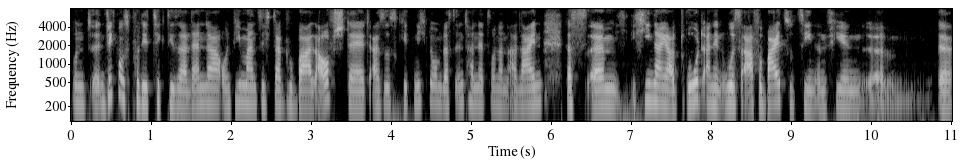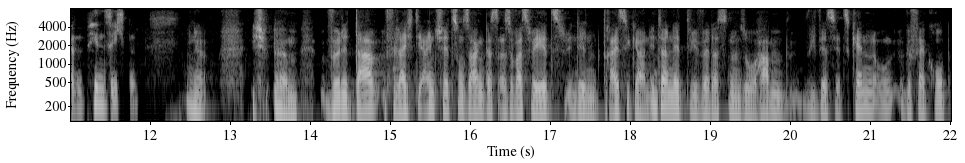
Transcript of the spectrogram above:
und Entwicklungspolitik dieser Länder und wie man sich da global aufstellt. Also es geht nicht nur um das Internet, sondern allein, dass ähm, China ja droht an den USA USA vorbeizuziehen in vielen ähm, äh, Hinsichten. Ja, ich ähm, würde da vielleicht die Einschätzung sagen, dass also was wir jetzt in den 30 Jahren Internet, wie wir das nun so haben, wie wir es jetzt kennen, ungefähr grob,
